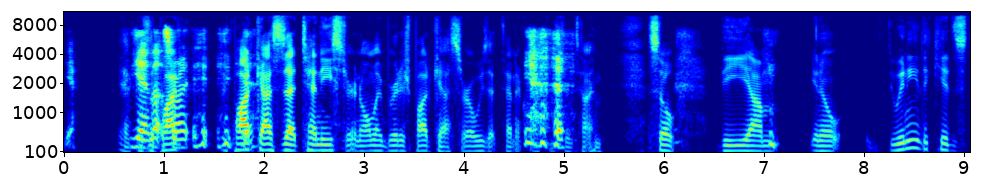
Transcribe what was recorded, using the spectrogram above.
Yeah. Yeah, yeah that's pod- right the Yeah. podcast is at 10 Eastern. All my British podcasts are always at 10 o'clock Eastern time. So the um, you know, do any of the kids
